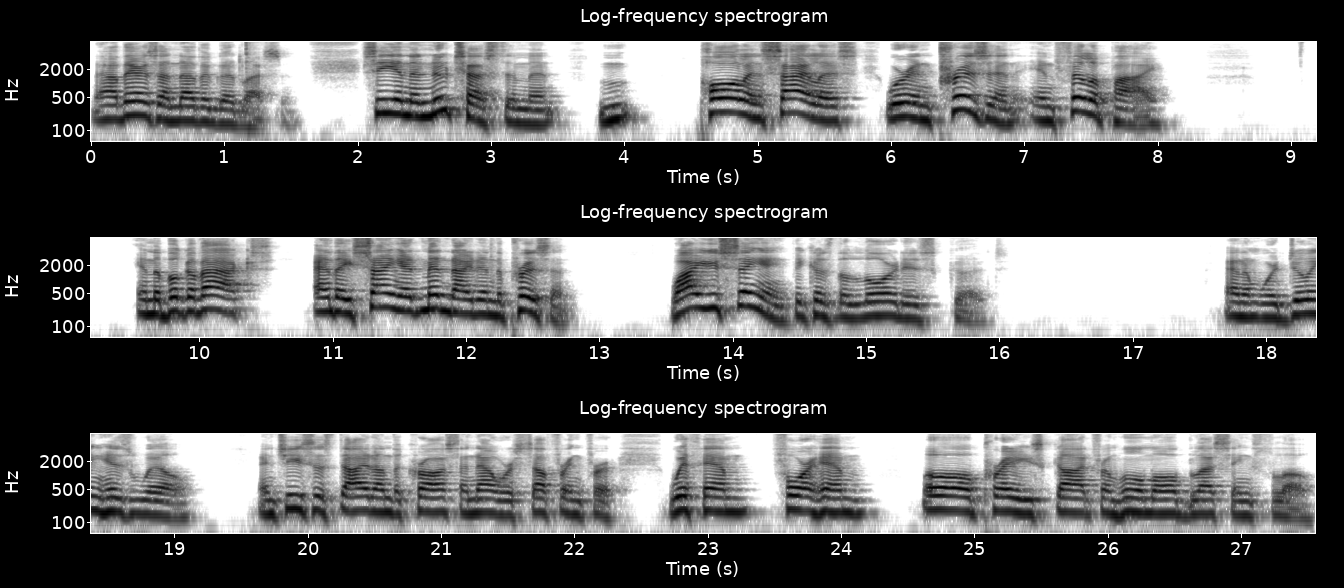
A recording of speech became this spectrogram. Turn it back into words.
Now, there's another good lesson. See, in the New Testament, Paul and Silas were in prison in Philippi in the book of Acts, and they sang at midnight in the prison. Why are you singing? Because the Lord is good. And we're doing his will and Jesus died on the cross, and now we're suffering for with him, for him. Oh, praise God from whom all blessings flow.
